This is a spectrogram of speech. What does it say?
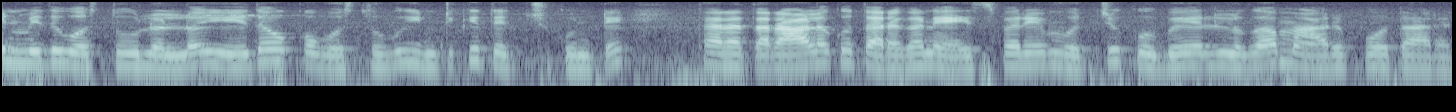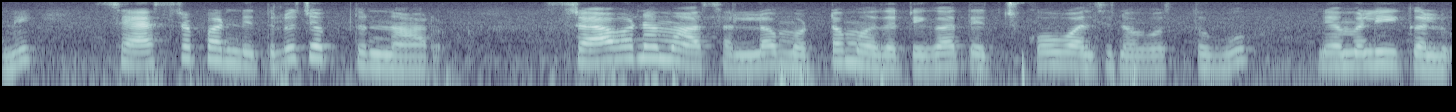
ఎనిమిది వస్తువులలో ఏదో ఒక వస్తువు ఇంటికి తెచ్చుకుంటే తరతరాలకు తరగని ఐశ్వర్యం వచ్చి కుబేరులుగా మారిపోతారని శాస్త్ర పండితులు చెప్తున్నారు. శ్రావణ మాసంలో మొట్టమొదటిగా తెచ్చుకోవాల్సిన వస్తువు నెమలీకలు.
